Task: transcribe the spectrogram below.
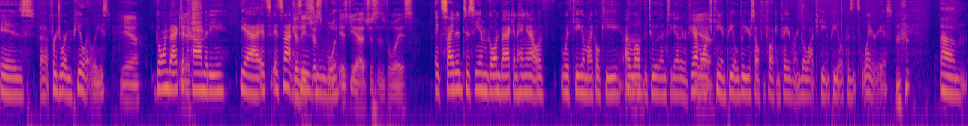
Is uh, for Jordan Peele at least Yeah. going back to Ish. comedy. Yeah, it's it's not his Because he's just movie vo- it's, yeah, it's just his voice. excited to see him going back and hanging out with with Keegan Michael Key. I love the two of them together. If you haven't Yeah. watched Key and Peele, do yourself a fucking favor and go watch Key and Peele because it's hilarious. um,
